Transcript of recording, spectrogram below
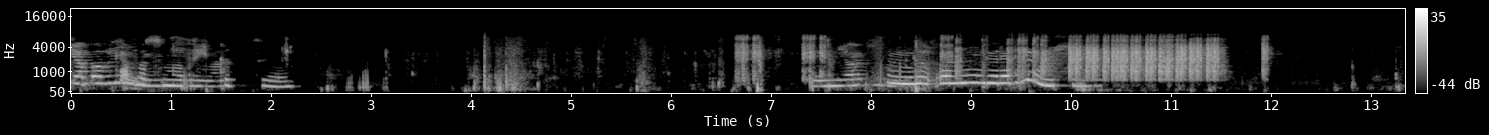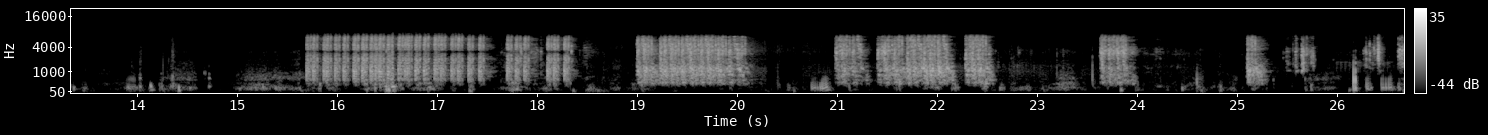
Yapabilir Kafasına şey fışkırttı. Şimdi önünü görebiliyor musun? Thank you.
